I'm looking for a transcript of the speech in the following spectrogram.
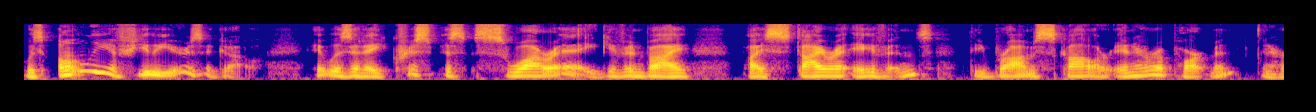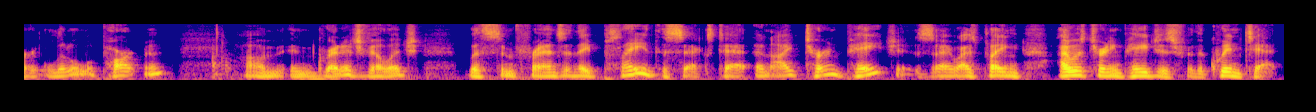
was only a few years ago. It was at a Christmas soiree given by, by Styra Avins, the Brahms scholar, in her apartment, in her little apartment um, in Greenwich Village with some friends, and they played the sextet, and I turned pages. I was playing, I was turning pages for the quintet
